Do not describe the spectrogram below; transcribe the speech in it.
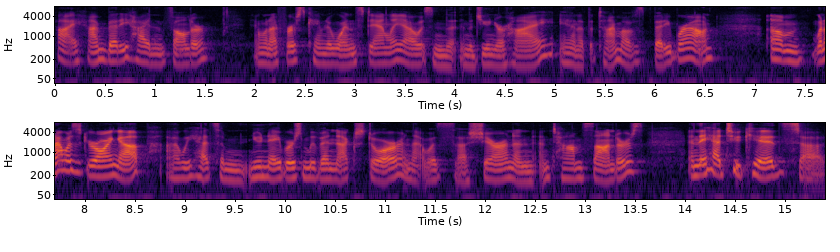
Hi, I'm Betty Heidenfelder. And when I first came to Winstanley, I was in the, in the junior high, and at the time I was Betty Brown. Um, when I was growing up, uh, we had some new neighbors move in next door, and that was uh, Sharon and, and, Tom Saunders. And they had two kids, uh,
